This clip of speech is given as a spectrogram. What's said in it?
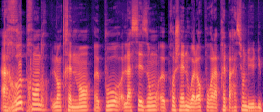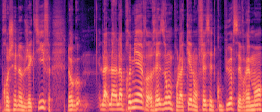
à reprendre l'entraînement euh, pour la saison euh, prochaine ou alors pour la préparation du, du prochain objectif. Donc la, première raison pour laquelle on fait cette coupure, c'est vraiment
